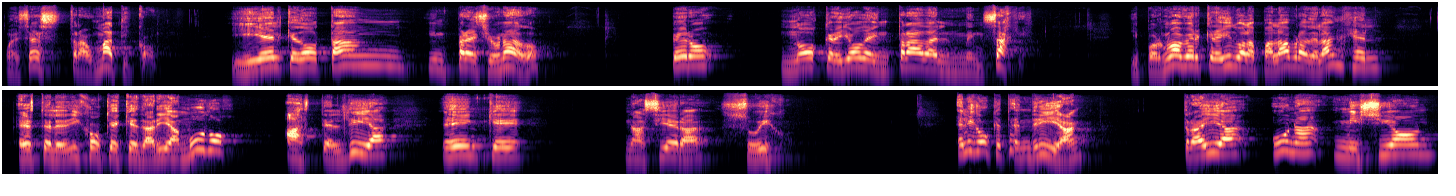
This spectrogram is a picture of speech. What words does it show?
pues es traumático. Y él quedó tan impresionado, pero no creyó de entrada el mensaje. Y por no haber creído a la palabra del ángel, éste le dijo que quedaría mudo hasta el día en que naciera su hijo. El hijo que tendrían traía una misión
